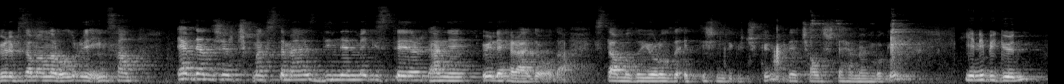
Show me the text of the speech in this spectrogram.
böyle bir zamanlar olur ya insan evden dışarı çıkmak istemez, dinlenmek ister. Hani öyle herhalde o da. İstanbul'da yoruldu etti şimdi üç gün. Bir de çalıştı hemen bugün. Yeni bir gün.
